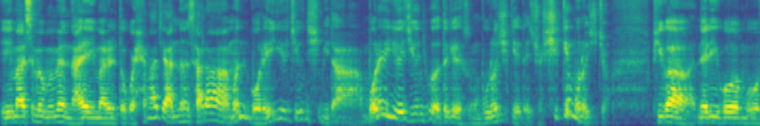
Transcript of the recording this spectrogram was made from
이 말씀에 보면 나의 이 말을 듣고 행하지 않는 사람은 모래 위에 지은 집이다. 모래 위에 지은 집은 어떻게 돼서 무너지게 되죠. 쉽게 무너지죠. 비가 내리고 뭐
